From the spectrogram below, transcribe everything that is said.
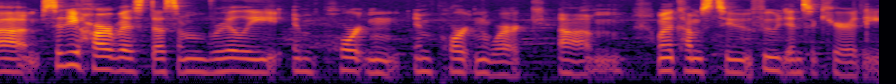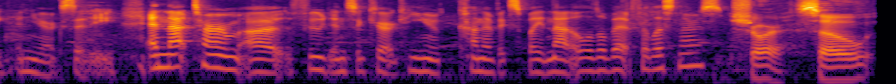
um, City Harvest does some really important, important work um, when it comes to food insecurity in New York City. And that term, uh, food insecure, can you kind of explain that a little bit for listeners? Sure. So,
